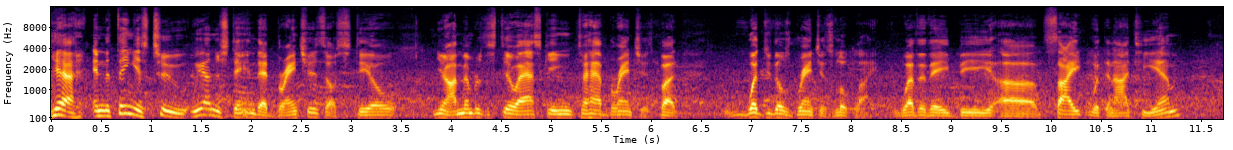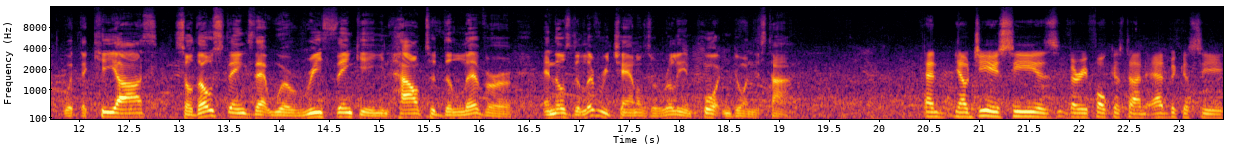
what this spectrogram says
Yeah, and the thing is too, we understand that branches are still, you know, our members are still asking to have branches, but what do those branches look like? Whether they be a site with an ITM, with the kiosk. So those things that we're rethinking how to deliver, and those delivery channels are really important during this time. And you know, GAC is very focused on advocacy,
